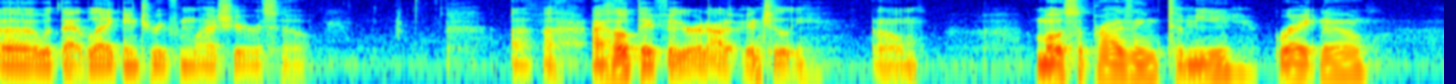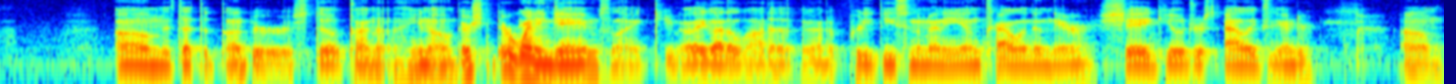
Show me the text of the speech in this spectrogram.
uh, with that leg injury from last year, so I hope they figure it out eventually. Um, most surprising to me right now um, is that the Thunder are still kind of you know they're they're winning games. Like you know they got a lot of they got a pretty decent amount of young talent in there. Shai Gilgeous-Alexander. Um,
